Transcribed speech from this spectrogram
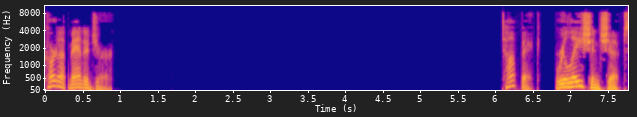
Karta manager. Relationships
